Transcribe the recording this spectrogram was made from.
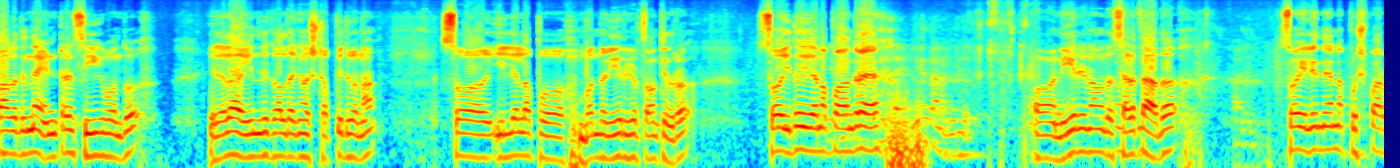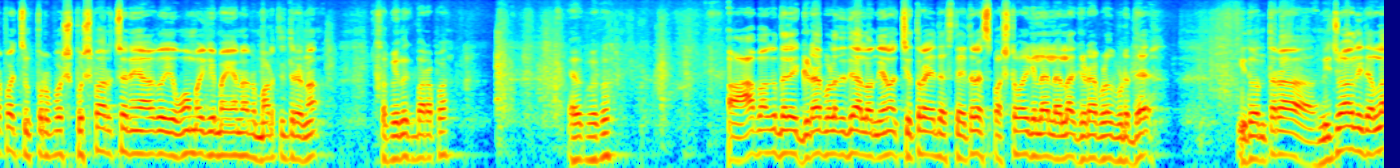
ಭಾಗದಿಂದ ಎಂಟ್ರೆನ್ಸ್ ಈಗ ಬಂದು, ಇಲ್ಲೆಲ್ಲ ಹಿಂದಿನ ಕಾಲದಾಗಿನ ಸ್ಟಪ್ ಇದ್ವೇನ. ಸೊ ಇಲ್ಲೆಲ್ಲ ಪ, ಬಂದು ನೀರಿಗೆ ತೊಗೊತಿದ್ರು ಸೊ ಇದು ಏನಪ್ಪ ಅಂದರೆ ನೀರಿನ ಒಂದು ಸೆಳೆತ ಅದು. ಸೊ ಇಲ್ಲಿಂದ ಏನೋ ಪುಷ್ಪಾರ್ಪ ಪುಷ್, ಪುಷ್ಪಾರ್ಚನೆ ಹಾಗೂ ಈ ಹೋಮ ಗಿಮ ಏನಾದ್ರು ಮಾಡ್ತಿದ್ರೇನೋ? ಸ್ವಲ್ಪ ಇದಕ್ಕೆ ಬರಪ್ಪ. ಯಾವ್ದಕ್ಕೆ ಬೇಕು? ಆ ಭಾಗದಲ್ಲಿ ಗಿಡ ಬೆಳೆದಿದೆ ಅಲ್ಲೊಂದು ಏನೋ ಚಿತ್ರ ಇದೆ ಸ್ನೇಹಿತರೆ, ಸ್ಪಷ್ಟವಾಗಿಲ್ಲ, ಅಲ್ಲೆಲ್ಲ ಗಿಡ ಬೆಳೆದ್ಬಿಟ್ಟಿದೆ ಇದೊಂಥರ ನಿಜವಾಗ್ಲೂ ಇದೆಲ್ಲ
